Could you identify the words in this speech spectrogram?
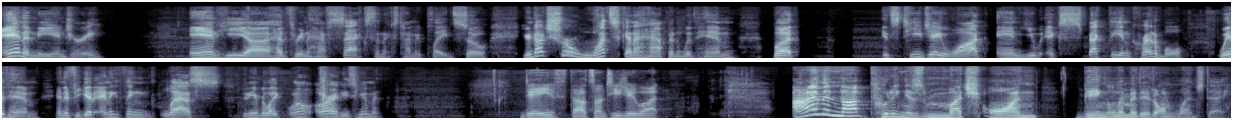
and a knee injury. And he uh, had three and a half sacks the next time he played. So you're not sure what's going to happen with him, but it's TJ Watt, and you expect the incredible with him. And if you get anything less, then you'll be like, well, all right, he's human. Dave, thoughts on TJ Watt? I'm not putting as much on being limited on Wednesday.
